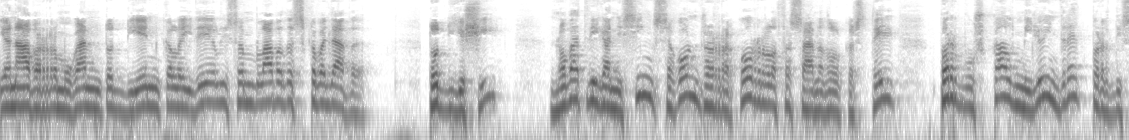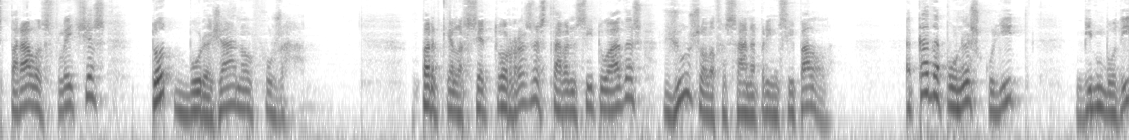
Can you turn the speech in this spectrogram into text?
i anava remugant tot dient que la idea li semblava descabellada. Tot i així, no va trigar ni cinc segons a recórrer la façana del castell per buscar el millor indret per disparar les fletxes, tot vorejant el fosar. Perquè les set torres estaven situades just a la façana principal. A cada punt escollit, Bimbodí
